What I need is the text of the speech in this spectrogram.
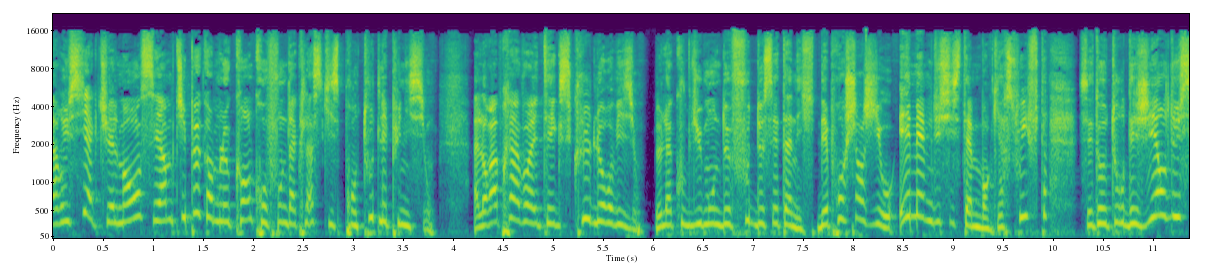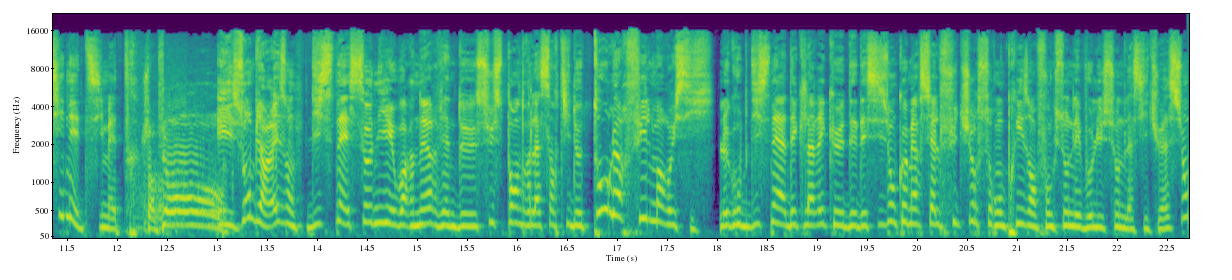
La Russie actuellement, c'est un petit peu comme le cancre au fond de la classe qui se prend toutes les punitions. Alors après avoir été exclu de l'Eurovision, de la Coupe du Monde de foot de cette année, des prochains JO et même du système bancaire SWIFT, c'est au tour des géants du ciné de s'y mettre. Champion Et ils ont bien raison. Disney, Sony et Warner viennent de suspendre la sortie de tous leurs films en Russie. Le groupe Disney a déclaré que des décisions commerciales futures seront prises en fonction de l'évolution de la situation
